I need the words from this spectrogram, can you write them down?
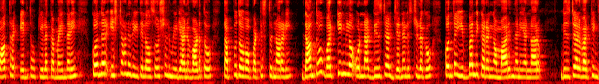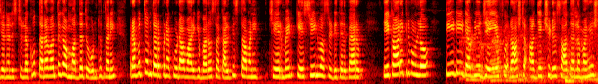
పాత్ర ఎంతో కీలకమైందని కొందరు ఇష్టానురీతిలో సోషల్ మీడియాను వాడుతూ తప్పుదోవ పట్టిస్తున్నారని దాంతో వర్కింగ్లో ఉన్న డిజిటల్ జర్నలిస్టులకు కొంత ఇబ్బందికరంగా మారిందని అన్నారు. డిజిటల్ వర్కింగ్ జర్నలిస్టులకు తన వంతుగా మద్దతు ఉంటుందని ప్రభుత్వం తరపున కూడా వారికి భరోసా కల్పిస్తామని చైర్మన్ కె. శ్రీనివాసరెడ్డి తెలిపారు. ఈ కార్యక్రమంలో టీడీడబ్ల్యూజేఎఫ్ రాష్ట్ర అధ్యక్షుడు సాతర్ల మహేష్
